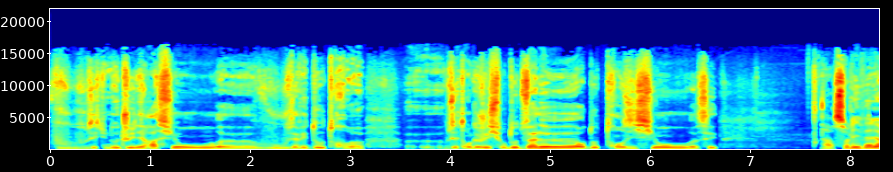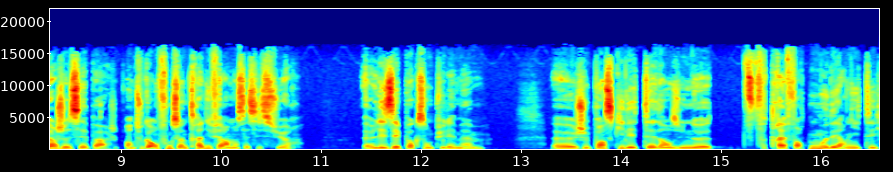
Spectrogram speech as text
Vous, êtes une autre génération, euh, vous, avez d'autres, euh, vous êtes engagé sur d'autres valeurs, d'autres transitions. C'est... Alors sur les valeurs, je ne sais pas. En tout cas, on fonctionne très différemment, ça c'est sûr. les époques sont plus les mêmes. Euh, je pense qu'il était dans une très forte modernité,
